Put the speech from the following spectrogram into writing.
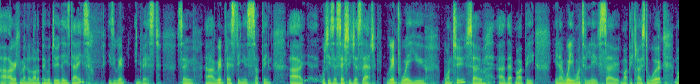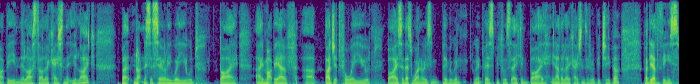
uh, I recommend a lot of people do these days is rent invest. So uh, rent vesting is something uh, which is essentially just that: rent where you want to. So uh, that might be, you know, where you want to live. So it might be close to work, might be in the lifestyle location that you like, but not necessarily where you would buy. Uh, it might be out of uh, budget for where you would buy. So that's one reason people rent, rent vest because they can buy in other locations that are a bit cheaper. But the other thing is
